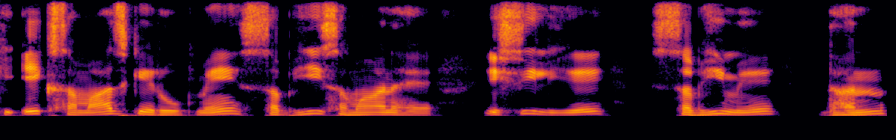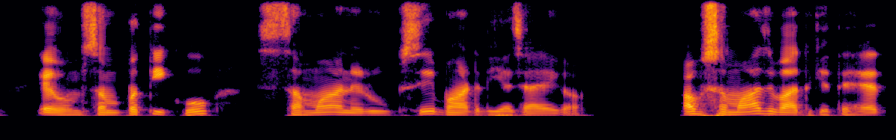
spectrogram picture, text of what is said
कि एक समाज के रूप में सभी समान है, इसीलिए सभी में धन एवं संपत्ति को समान रूप से बांट दिया जाएगा। अब समाजवाद के तहत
